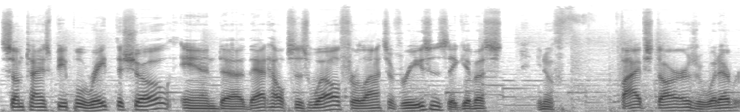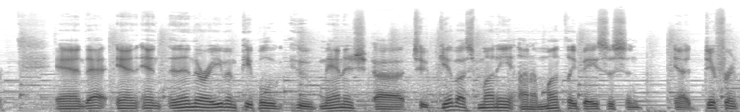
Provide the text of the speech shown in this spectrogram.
Sometimes people rate the show, and uh, that helps as well for lots of reasons. They give us, you know, five stars or whatever and that and and, and then there are even people who, manage uh, to give us money on a monthly basis in uh, different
